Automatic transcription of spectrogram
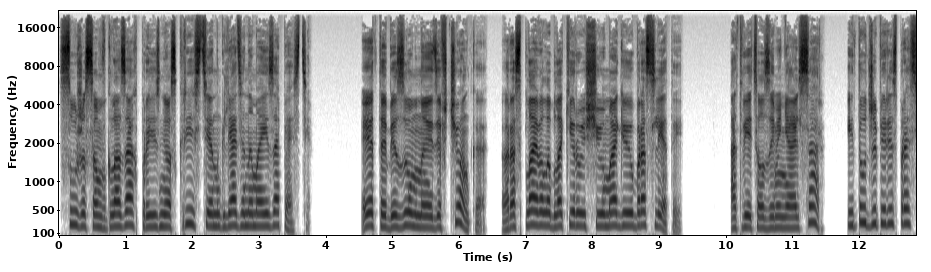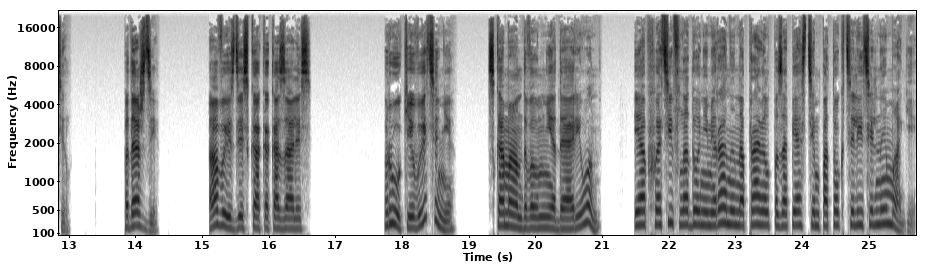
С ужасом в глазах произнес Кристиан, глядя на мои запястья. «Это безумная девчонка расплавила блокирующую магию браслеты», — ответил за меня Альсар и тут же переспросил. «Подожди, А вы здесь как оказались?» «Руки вытяни», — скомандовал мне Деорион и, обхватив ладонями раны, направил по запястьям поток целительной магии.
